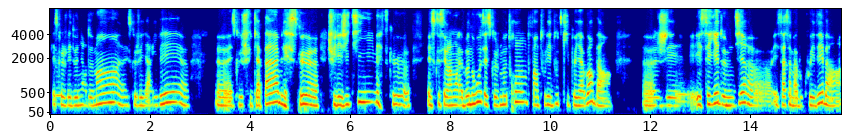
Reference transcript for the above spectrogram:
Qu'est-ce que je vais devenir demain? Heu, est-ce que je vais y arriver? Heu, est-ce que je suis capable? Est-ce que, je suis légitime? Est-ce que, heu, est-ce que c'est vraiment la bonne route? Est-ce que je me trompe? Enfin, tous les doutes qu'il peut y avoir, ben, j'ai essayé de me dire, et ça, ça m'a beaucoup aidée, ben:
